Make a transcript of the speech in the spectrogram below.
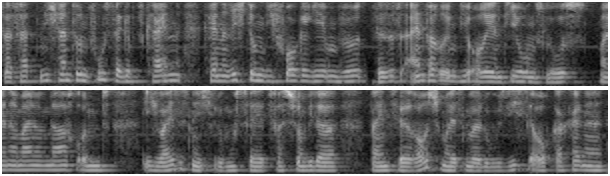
das hat nicht Hand und Fuß, da gibt es kein, keine Richtung, die vorgegeben wird. Das ist einfach irgendwie orientierungslos, meiner Meinung nach. Und ich weiß es nicht, du musst ja jetzt fast schon wieder Weinzell rausschmeißen, weil du siehst ja auch gar keine,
